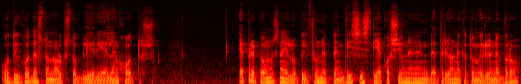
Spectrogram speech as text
οδηγώντας τον Όλπ στον πλήρη έλεγχό τους. Έπρεπε όμως να υλοποιηθούν επενδύσεις 293 εκατομμυρίων ευρώ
